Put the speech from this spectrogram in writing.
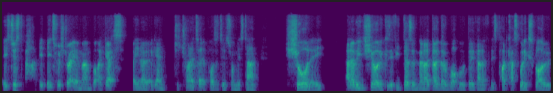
It's just, it, it's frustrating, man. But I guess, you know, again, just trying to take the positives from this, Dan. Surely, and I mean, surely, because if he doesn't, then I don't know what we'll do, Dan. If this podcast will explode,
